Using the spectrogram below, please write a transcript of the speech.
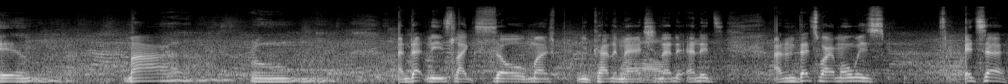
in my room. And that needs like so much you can't imagine. Wow. and, and it's and that's why i'm always it's a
